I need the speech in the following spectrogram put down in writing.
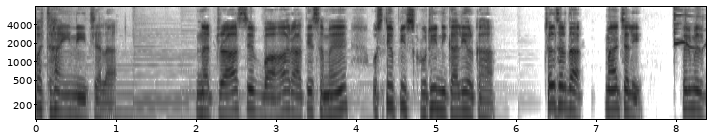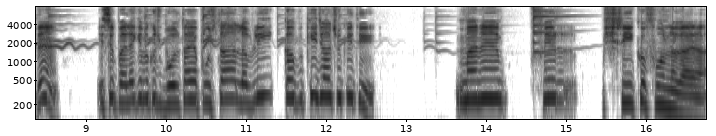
पता ही नहीं चला। नटराज से बाहर आते समय उसने अपनी स्कूटी निकाली और कहा, चल सरदार, मैं चली, फिर मिलते हैं। इससे पहले कि मैं कुछ बोलता या पूछता, लवली कब की जा चुकी थी? मैंने फिर श्री को फ़ोन लगाया।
